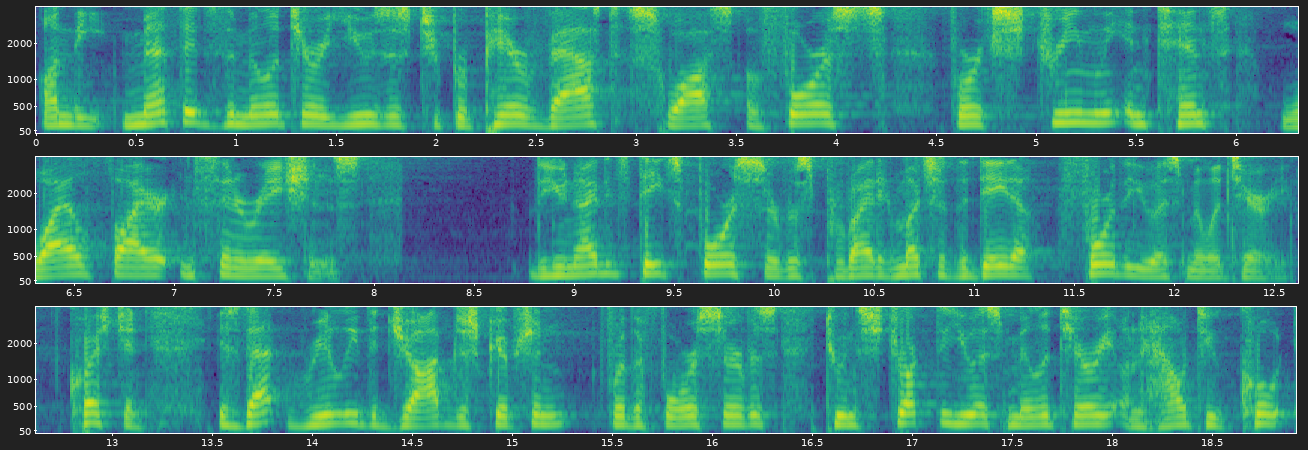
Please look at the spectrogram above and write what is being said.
on the methods the military uses to prepare vast swaths of forests for extremely intense wildfire incinerations. The United States Forest Service provided much of the data for the U.S. military. Question Is that really the job description for the Forest Service to instruct the U.S. military on how to, quote,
